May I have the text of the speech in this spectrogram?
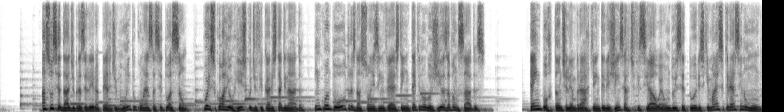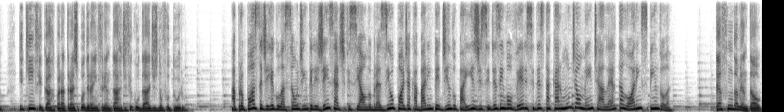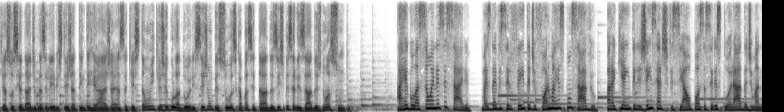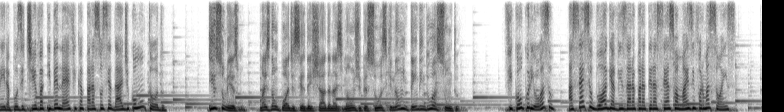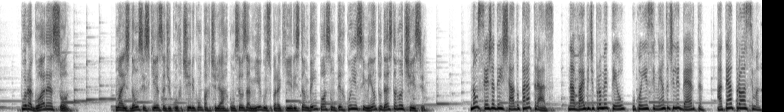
A sociedade brasileira perde muito com essa situação, pois corre o risco de ficar estagnada, enquanto outras nações investem em tecnologias avançadas. É importante lembrar que a inteligência artificial é um dos setores que mais crescem no mundo, e quem ficar para trás poderá enfrentar dificuldades no futuro. A proposta de regulação de inteligência artificial no Brasil pode acabar impedindo o país de se desenvolver e se destacar mundialmente, alerta Loren Spindola. É fundamental que a sociedade brasileira esteja atenta e reaja a essa questão e que os reguladores sejam pessoas capacitadas e especializadas no assunto. A regulação é necessária, mas deve ser feita de forma responsável, para que a inteligência artificial possa ser explorada de maneira positiva e benéfica para a sociedade como um todo. Isso mesmo, mas não pode ser deixada nas mãos de pessoas que não entendem do assunto. Ficou curioso? Acesse o blog Avisara para ter acesso a mais informações. Por agora é só. Mas não se esqueça de curtir e compartilhar com seus amigos para que eles também possam ter conhecimento desta notícia. Não seja deixado para trás. Na vibe de Prometeu, o conhecimento te liberta. Até a próxima!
